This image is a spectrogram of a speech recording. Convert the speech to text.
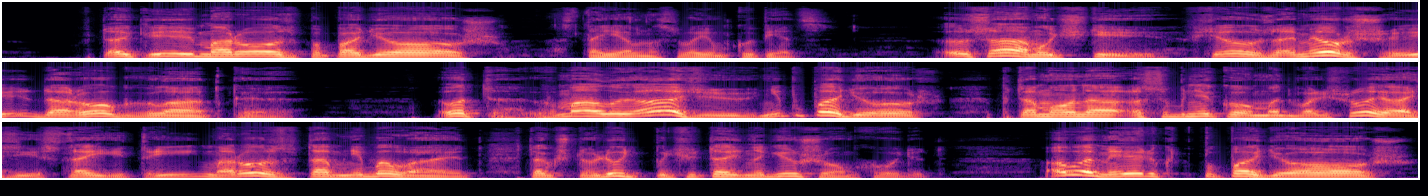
— В такие мороз попадешь, — стоял на своем купец. — Сам учти, все замерзшее и дорога гладкая. Вот в Малую Азию не попадешь, потому она особняком от Большой Азии стоит, и морозов там не бывает, так что люди, почитай, нагишом ходят. А в Америку попадешь.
